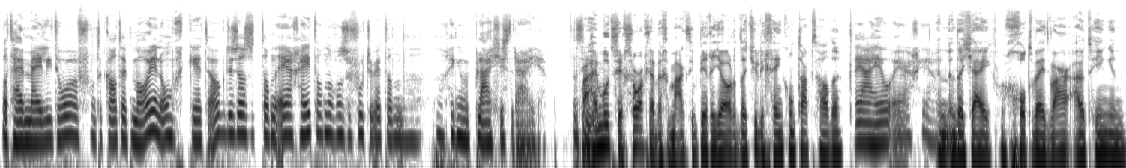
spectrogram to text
Wat hij mij liet horen, vond ik altijd mooi en omgekeerd ook. Dus als het dan erg heet onder onze voeten werd, dan, dan gingen we plaatjes draaien maar hij moet zich zorgen hebben gemaakt in periode dat jullie geen contact hadden. Ja, heel erg. Ja. En, en dat jij god weet waar uithing en,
